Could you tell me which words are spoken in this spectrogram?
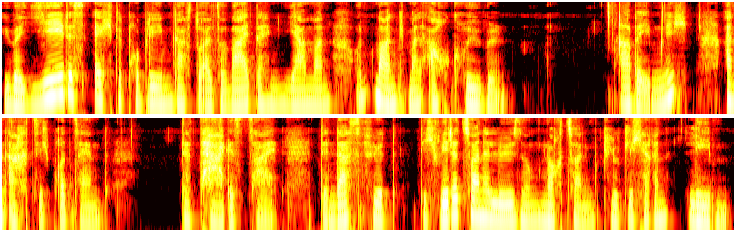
Über jedes echte Problem darfst du also weiterhin jammern und manchmal auch grübeln aber eben nicht an 80 Prozent der Tageszeit, denn das führt dich weder zu einer Lösung noch zu einem glücklicheren Leben.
